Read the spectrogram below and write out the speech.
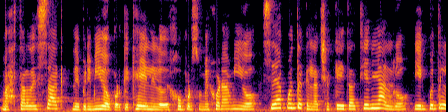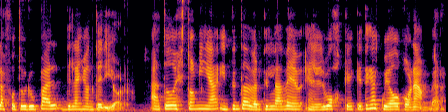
Más tarde Zack, deprimido porque Kaylin lo dejó por su mejor amigo, se da cuenta que en la chaqueta tiene algo y encuentra la foto grupal del año anterior. A todo esto Mia intenta advertirle a Dev en el bosque que tenga cuidado con Amber,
